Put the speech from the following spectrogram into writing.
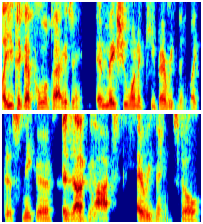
like you take that Puma packaging, it makes you want to keep everything, like the sneaker, exactly, the box, everything. So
